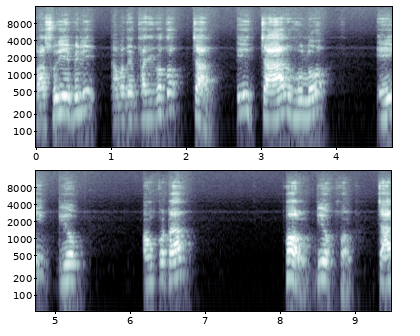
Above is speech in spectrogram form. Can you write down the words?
বা সরিয়ে ফেলি, আমাদের থাকে কত? চার। এই চার হলো এই বিয়োগ অঙ্কটার ফল, বিয়োগ ফল। চার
